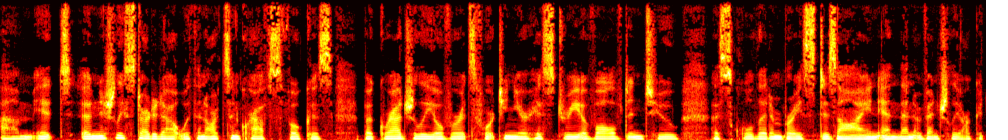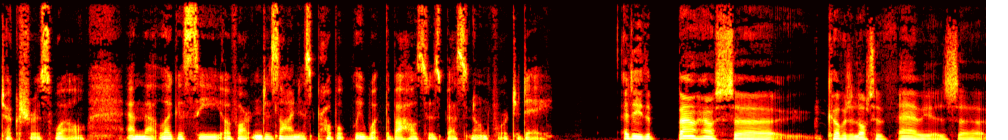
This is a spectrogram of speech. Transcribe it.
Um, it initially started out with an arts and crafts focus, but gradually over its 14 year history evolved into a school that embraced design and then eventually architecture as well. And that legacy of art and design is probably what the Bauhaus is best known for today. Eddie, the Bauhaus uh, covered a lot of areas uh,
